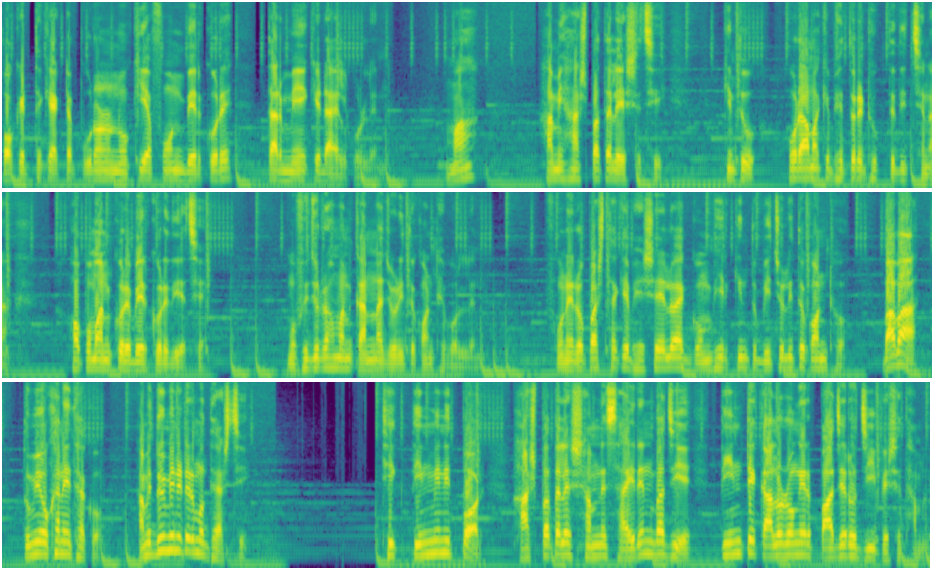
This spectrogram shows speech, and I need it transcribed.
পকেট থেকে একটা পুরনো নোকিয়া ফোন বের করে তার মেয়েকে ডায়াল করলেন। মা আমি হাসপাতালে এসেছি, কিন্তু ওরা আমাকে ভেতরে ঢুকতে দিচ্ছে না, অপমান করে বের করে দিয়েছে। মফিজুর রহমান কান্না জড়িত কণ্ঠে বললেন, ফোনের ওপাশ থেকে ভেসে এলো এক গম্ভীর কিন্তু বিচলিত কণ্ঠ, বাবা, তুমি ওখানেই থাকো, আমি দুই মিনিটের মধ্যে আসছি। ঠিক তিন মিনিট পর হাসপাতালের সামনে সাইরেন বাজিয়ে তিনটে কালো রঙের পাজেরও জিপ এসে থামল।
